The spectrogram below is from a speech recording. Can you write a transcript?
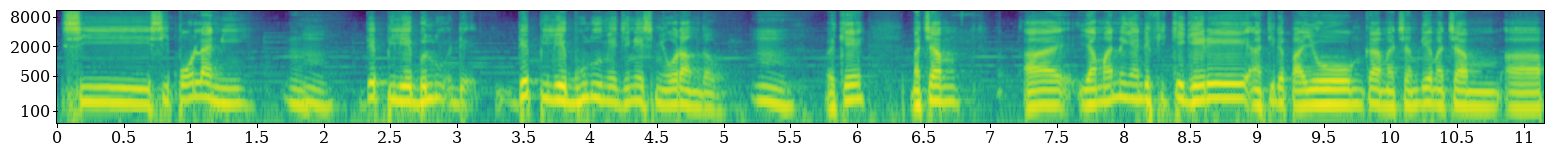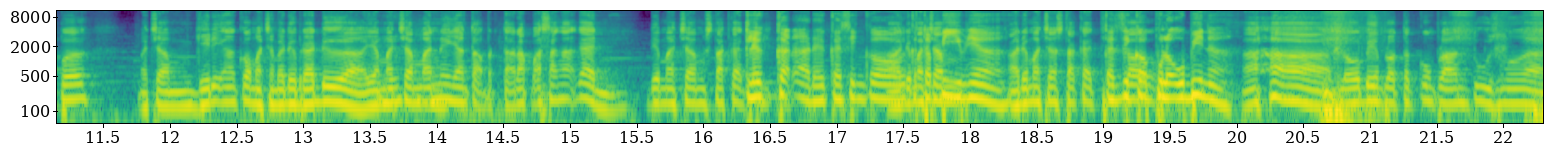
si si Polan ni Hmm. dia pilih bulu dia, dia pilih bulu punya jenis punya orang tau Hmm. Okay Macam uh, Yang mana yang dia fikir gerik Nanti dia payung kan Macam dia macam uh, Apa Macam gerik dengan kau Macam brother-brother lah Yang macam mana yang tak tak rapat sangat kan Dia macam setakat Clear cut lah dia kasi kau Ah, ke dia tepi punya. ah, Dia macam setakat Kasi kau pulau ubin lah. Ah, Pulau Ubin, Pulau Tekong, Pulau Hantu semua lah.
